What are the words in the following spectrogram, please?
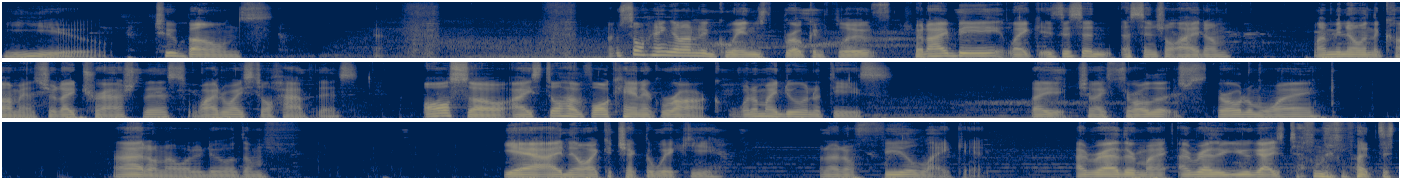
You. Two bones. I'm still hanging on to Gwen's broken flute. Should I be? Like, is this an essential item? Let me know in the comments. Should I trash this? Why do I still have this? Also, I still have volcanic rock. What am I doing with these? Should I, should I throw, the, throw them away? I don't know what to do with them. Yeah, I know I could check the wiki, but I don't feel like it. I'd rather my I'd rather you guys tell me what to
